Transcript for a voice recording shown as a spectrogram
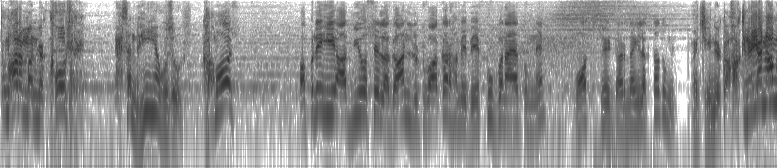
तुम्हारे मन में खोट है। ऐसा नहीं है, हुजूर। खामोश। अपने ही आदमियों से लगान लुटवाकर हमें बेवकूफ़ बनाया तुमने। मौत से डर नहीं लगता तुम्हें? मैं जीने का हक नहीं है नाम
